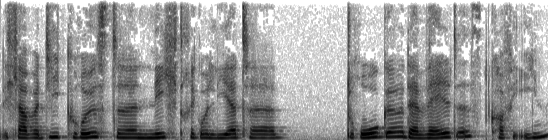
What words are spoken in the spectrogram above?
ich glaube, die größte nicht regulierte Droge der Welt ist, Koffein.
